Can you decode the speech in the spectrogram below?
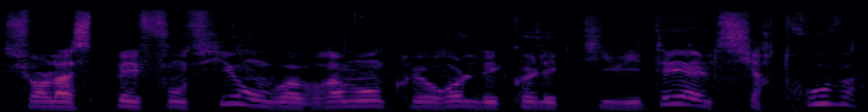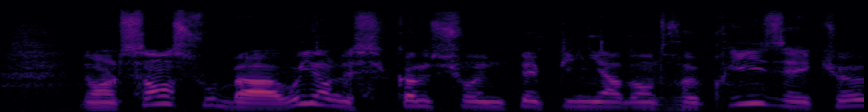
Sur l'aspect foncier, on voit vraiment que le rôle des collectivités, elle s'y retrouve dans le sens où bah oui, on est comme sur une pépinière d'entreprise et que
